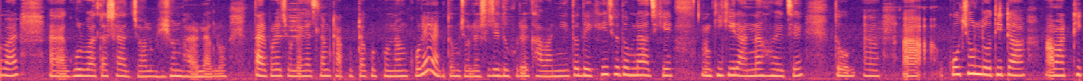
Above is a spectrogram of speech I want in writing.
আবার গুড় বাতাসা আর জল ভীষণ ভালো লাগল। তারপরে চলে গেছিলাম ঠাকুর ঠাকুর প্রণাম করে, একদম চলে এসেছি দুপুরের খাবার নিয়ে। তো দেখেইছো তোমরা আজকে কী কী রান্না হয়েছে? তো কচুর লতিটা আমার ঠিক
